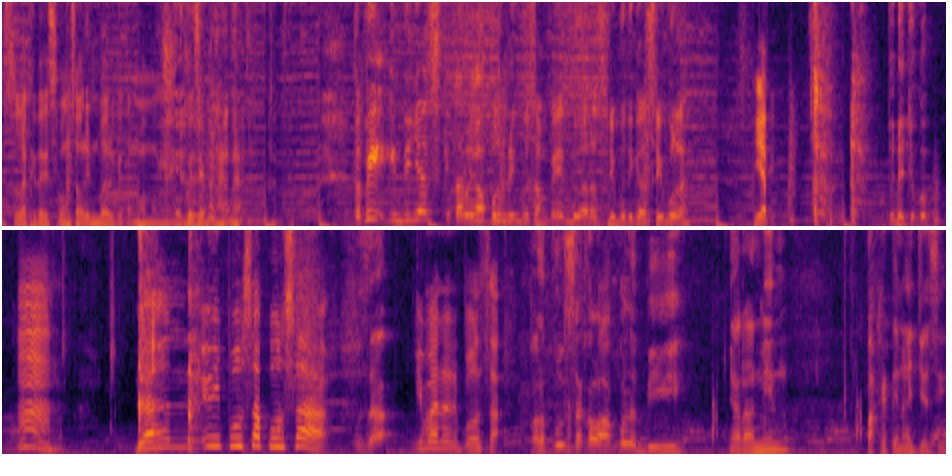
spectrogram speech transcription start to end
setelah kita disponsorin baru kita ngomong yang bagus yang mana. Tapi intinya sekitar 50.000 ribu sampai 200 ribu 300 ribu lah. yep Itu udah cukup. hmm. dan ini pulsa-pulsa Pulsa. gimana nih pulsa Kalau pulsa kalau aku lebih nyaranin paketin aja sih.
